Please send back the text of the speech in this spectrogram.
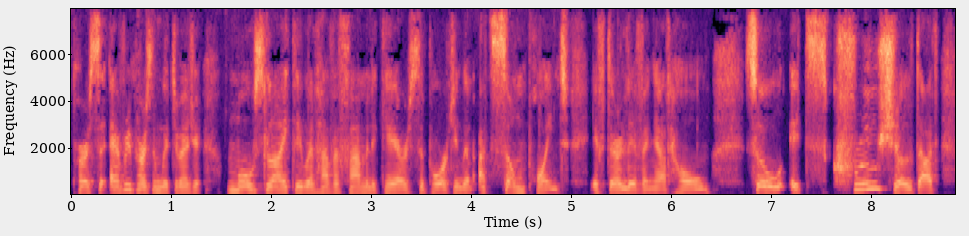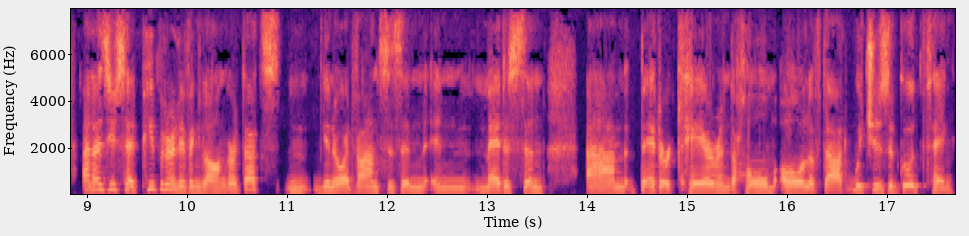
person, every person with dementia most likely will have a family care supporting them at some point if they're living at home. So it's crucial that, and as you said, people are living longer. That's, mm, you know, advances in, in medicine, um, better care in the home, all of that, which is a good thing.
